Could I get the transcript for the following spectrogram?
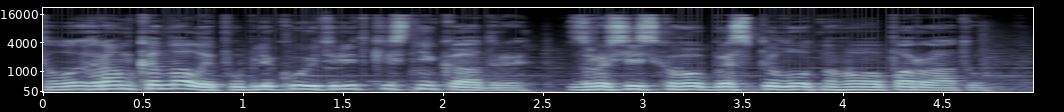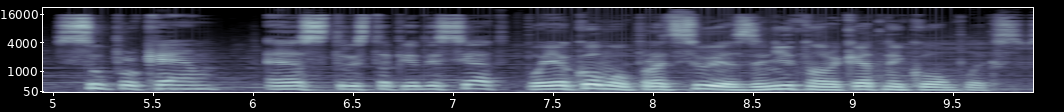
Телеграм-канали публікують рідкісні кадри з російського безпілотного апарату Supercam S-350, по якому працює зенітно-ракетний комплекс.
